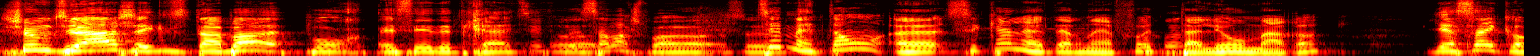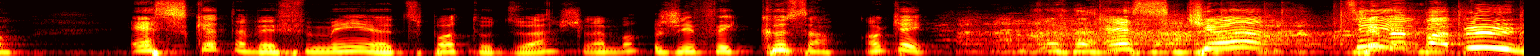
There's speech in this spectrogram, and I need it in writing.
je fume du hash avec du tabac pour essayer d'être créatif, mais ça marche pas. ça. Tu sais, mettons, euh, c'est quand la dernière fois que tu allé au Maroc? Il y a cinq ans, Est-ce que tu avais fumé euh, du pot ou du hash là-bas? j'ai fait que ça. OK. Est-ce que. tu J'ai même pas bu!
